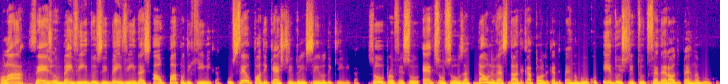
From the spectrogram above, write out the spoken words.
Olá, sejam bem-vindos e bem-vindas ao Papo de Química, o seu podcast do ensino de química. Sou o professor Edson Souza, da Universidade Católica de Pernambuco e do Instituto Federal de Pernambuco.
